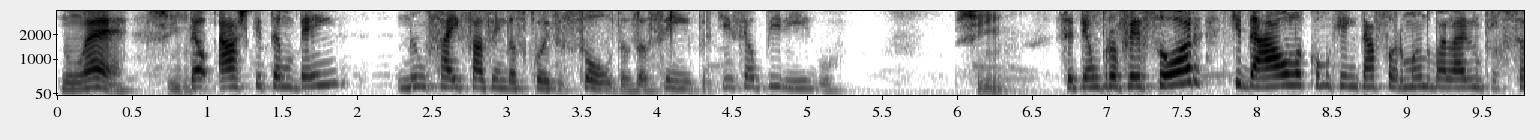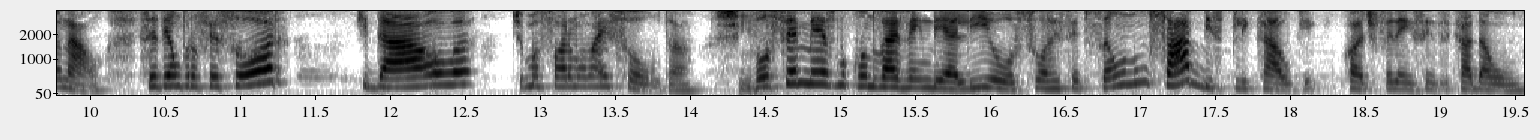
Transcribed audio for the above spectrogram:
Não é? Sim. Então, acho que também não sair fazendo as coisas soltas assim, porque isso é o perigo. Sim. Você tem um professor que dá aula como quem está formando bailarino profissional. Você tem um professor que dá aula de uma forma mais solta. Sim. Você mesmo, quando vai vender ali, ou sua recepção, não sabe explicar o que, qual a diferença entre cada um.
